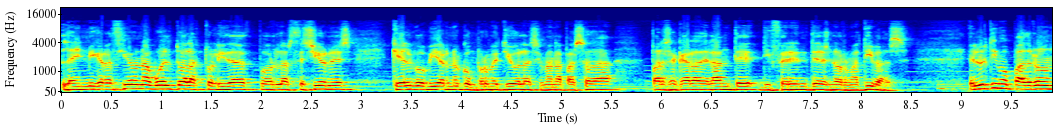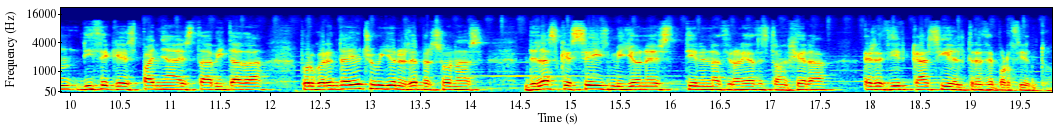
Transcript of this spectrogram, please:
La inmigración ha vuelto a la actualidad por las cesiones que el gobierno comprometió la semana pasada para sacar adelante diferentes normativas. El último padrón dice que España está habitada por 48 millones de personas, de las que 6 millones tienen nacionalidad extranjera, es decir, casi el 13%.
